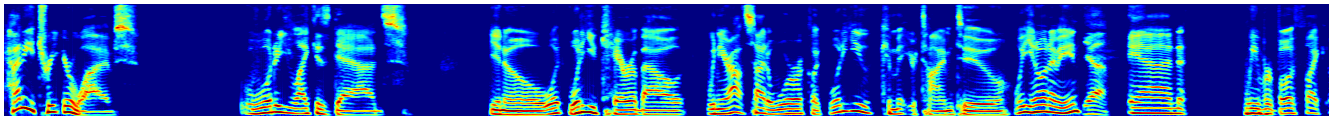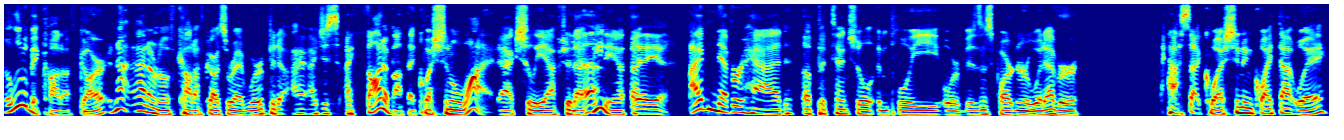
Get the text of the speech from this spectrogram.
how do you treat your wives? What are you like as dads? You know, what what do you care about when you're outside of work? Like, what do you commit your time to? Well, you know what I mean? Yeah. And we were both like a little bit caught off guard. Not, I don't know if caught off guard's the right word, but I, I just I thought about that question a lot actually after that Yeah. meeting. I thought Yeah, yeah. I've never had a potential employee or business partner or whatever ask that question in quite that way.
